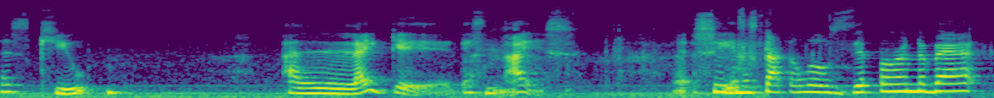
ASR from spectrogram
That's cute. I like it. It's nice. Let's see. And it's got the little zipper in the back.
